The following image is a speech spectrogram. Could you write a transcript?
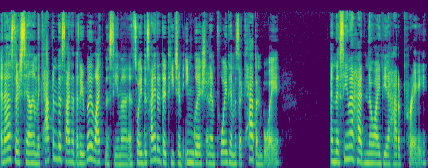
And as they're sailing, the captain decided that he really liked Neesima, and so he decided to teach him English and employed him as a cabin boy. And Neesima had no idea how to pray,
